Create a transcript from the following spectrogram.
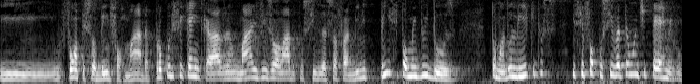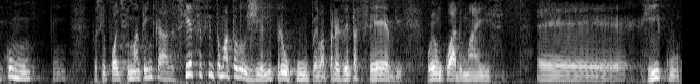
e for uma pessoa bem informada, procure ficar em casa o mais isolado possível da sua família e principalmente do idoso tomando líquidos e, se for possível, até um antitérmico comum. Tem? Você pode se manter em casa. Se essa sintomatologia lhe preocupa, ela apresenta febre ou é um quadro mais é, rico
